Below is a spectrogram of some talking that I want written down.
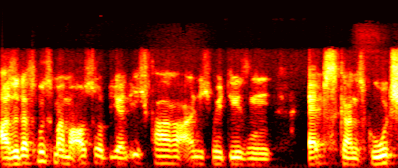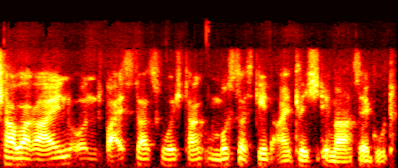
Also das muss man mal ausprobieren. Ich fahre eigentlich mit diesen Apps ganz gut, schaue rein und weiß das, wo ich tanken muss. Das geht eigentlich immer sehr gut.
